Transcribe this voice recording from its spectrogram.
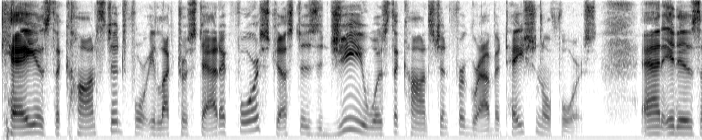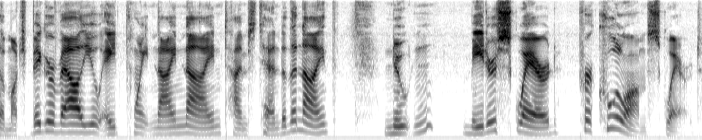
K is the constant for electrostatic force, just as G was the constant for gravitational force. And it is a much bigger value, 8.99 times 10 to the ninth Newton meters squared per Coulomb squared.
